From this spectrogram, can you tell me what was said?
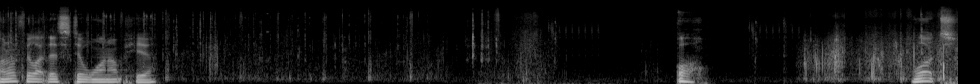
Why don't feel like there's still one up here? Oh. What?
